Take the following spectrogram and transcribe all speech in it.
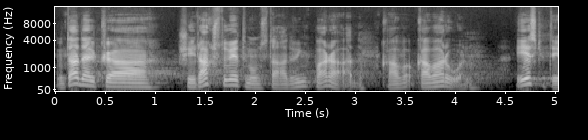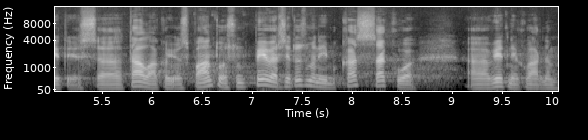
Tādēļ, ka šī raksturvieta mums tādu parāda, kā, kā varoni. Ieskatieties tālākajos pantos un pievērsiet uzmanību, kas seko vietnieku vārdam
